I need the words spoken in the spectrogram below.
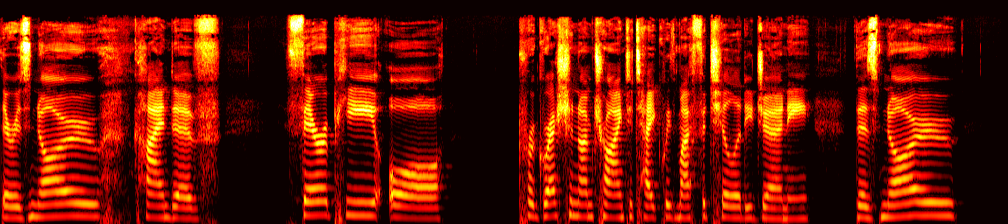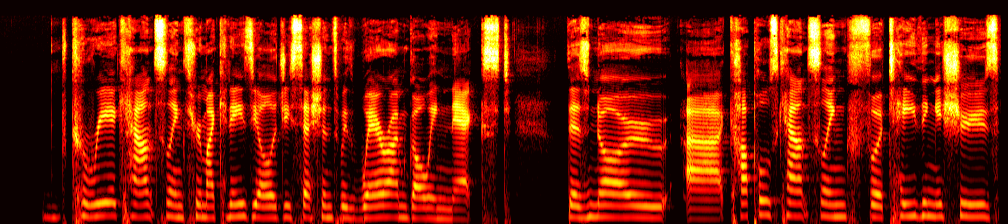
There is no kind of therapy or progression I'm trying to take with my fertility journey. There's no career counseling through my kinesiology sessions with where I'm going next. There's no uh, couples counselling for teething issues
